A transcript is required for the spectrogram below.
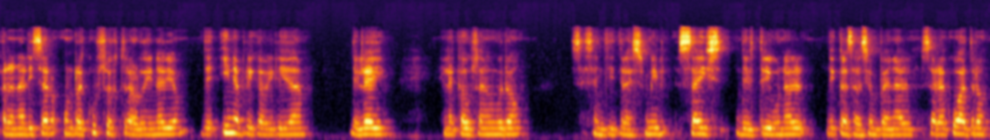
para analizar un recurso extraordinario de inaplicabilidad de ley en la causa número 63.006 del Tribunal de Casación Penal Sala 4,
